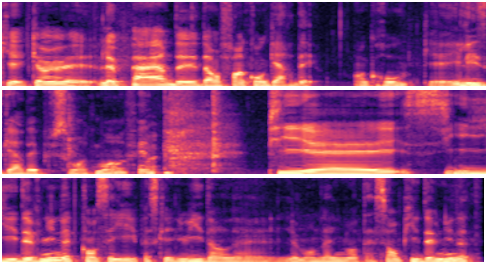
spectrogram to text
quelqu'un, le père de- d'enfants qu'on gardait, en gros. que Élise gardait plus souvent que moi, en fait. Puis euh, il est devenu notre conseiller parce que lui, il est dans le, le monde de l'alimentation. Puis il est devenu notre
